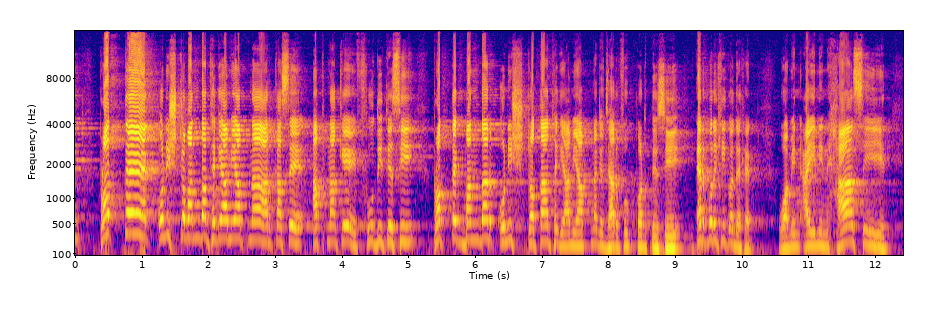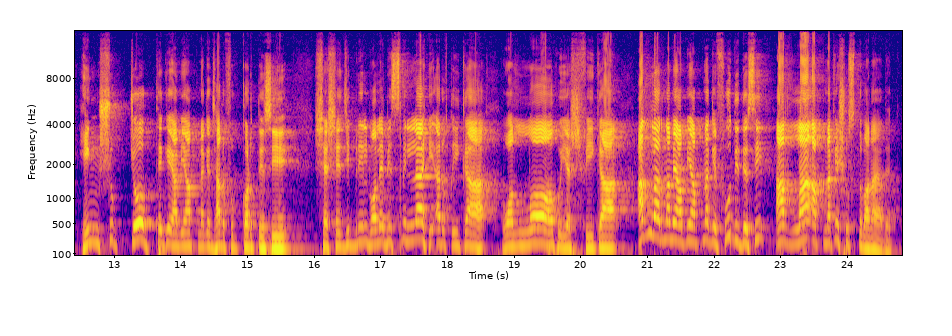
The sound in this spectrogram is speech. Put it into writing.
অনিষ্ট বান্দা থেকে আমি আপনার কাছে আপনাকে ফু দিতেছি। প্রত্যেক বান্দার অনিষ্টতা থেকে আমি আপনাকে ঝাড়ফুঁক করতেছি। এরপরে কি করে দেখেন? ওয়ামিন আইনিন হাসিদ, হিংসুক চোখ থেকে আমি আপনাকে ঝাড়ফুঁক করতেছি। শেষে জিব্রিল বলে, বিসমিল্লাহি আর কিকা ওয়াল্লাহু ইয়াশফিকা। আল্লাহর নামে আমি আপনাকে ফু দিতেছি। আল্লাহ আপনাকে সুস্থ বানায় দেন।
